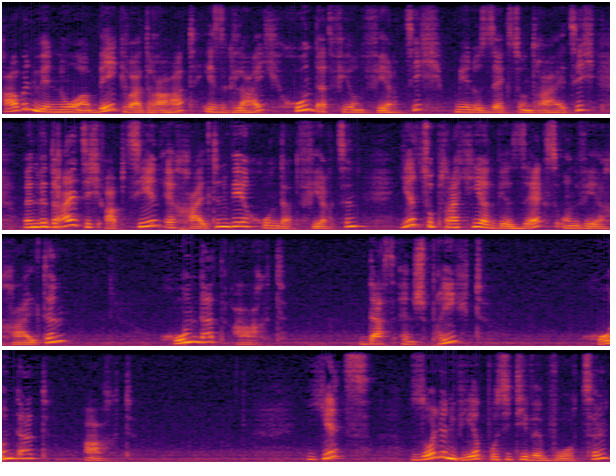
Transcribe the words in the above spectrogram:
haben wir nur b ist gleich 144 minus 36. Wenn wir 30 abziehen, erhalten wir 114. Jetzt subtrahieren wir 6 und wir erhalten 108. Das entspricht 108. Jetzt sollen wir positive Wurzeln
